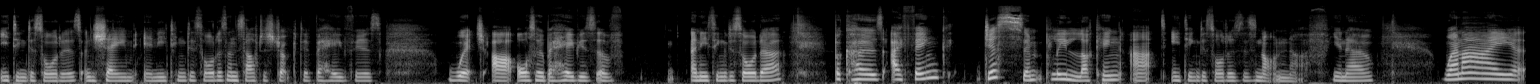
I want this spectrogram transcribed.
eating disorders and shame in eating disorders and self destructive behaviors, which are also behaviors of an eating disorder, because I think just simply looking at eating disorders is not enough, you know? When I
